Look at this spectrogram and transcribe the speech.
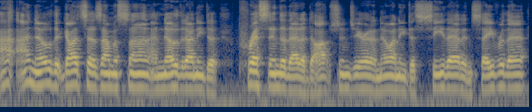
I, I know that God says I'm a son. I know that I need to press into that adoption, Jared. I know I need to see that and savor that.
